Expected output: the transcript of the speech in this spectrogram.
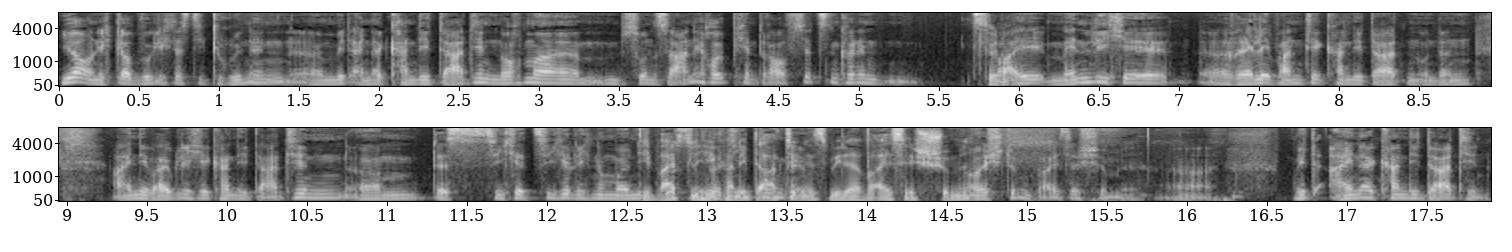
Ja, und ich glaube wirklich, dass die Grünen äh, mit einer Kandidatin nochmal ähm, so ein Sahnehäubchen draufsetzen können. Zwei genau. männliche, äh, relevante Kandidaten und dann eine weibliche Kandidatin. Ähm, das sichert sicherlich nochmal nicht. Die weibliche Kandidatin ist wieder weiße Schimmel. Oh, stimmt, weiße Schimmel. Ja. Mit einer Kandidatin.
